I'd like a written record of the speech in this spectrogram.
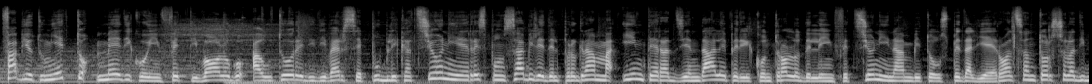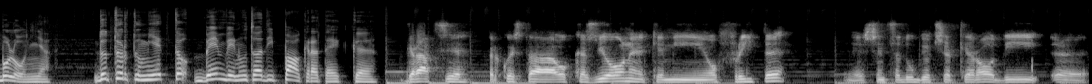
Fabio Tumietto, medico infettivologo, autore di diverse pubblicazioni e responsabile del programma interaziendale per il controllo delle infezioni in ambito ospedaliero al Sant'Orsola di Bologna. Dottor Tumietto, benvenuto ad Ippocratec. Grazie per questa occasione che mi offrite. Eh, senza dubbio cercherò di eh,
